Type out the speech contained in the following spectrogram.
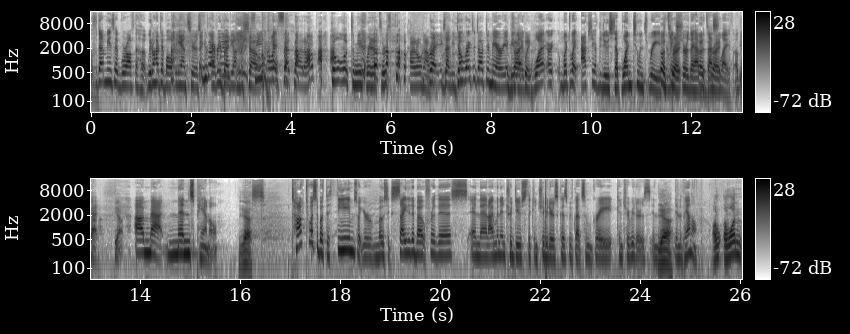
Oof, that means that we're off the hook. We don't have to have all the answers for everybody on the show. See how I set that up? Don't look to me for answers. I don't have them. Right, them. exactly. Don't write to Dr. Mary and Exactly. be like, what are, what do I actually have to do? Step one, two, and three That's to make right. sure they have That's the best right. life. Okay. Yeah. Yeah. Uh, Matt, men's panel. Yes. Talk to us about the themes, what you're most excited about for this, and then I'm going to introduce the contributors because we've got some great contributors in, Yeah. in the panel. On, on one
